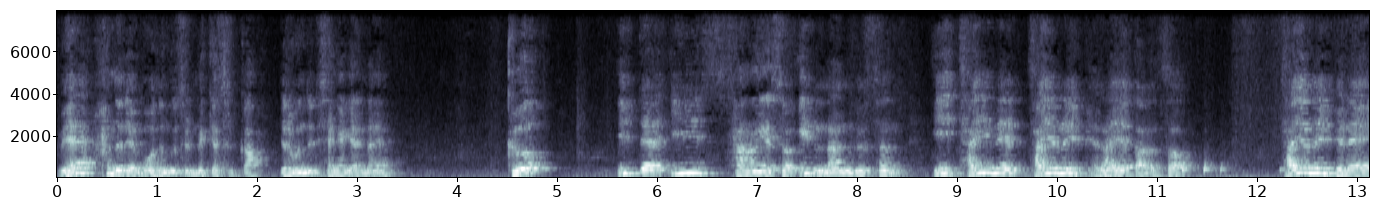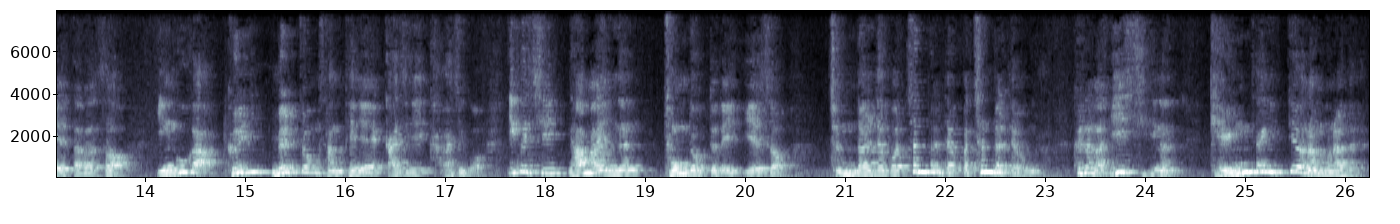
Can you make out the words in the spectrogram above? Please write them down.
왜 하늘에 모든 것을 맡겼을까? 여러분들이 생각이 안 나요? 그, 이때 이 상황에서 일어난 것은 이 자연의, 자연의 변화에 따라서, 자연의 변화에 따라서 인구가 거의 멸종 상태에까지 가가지고 이것이 남아있는 종족들에 의해서 전달되고 전달되고 전달되고. 그러나 이 시기는 굉장히 뛰어난 문화들.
